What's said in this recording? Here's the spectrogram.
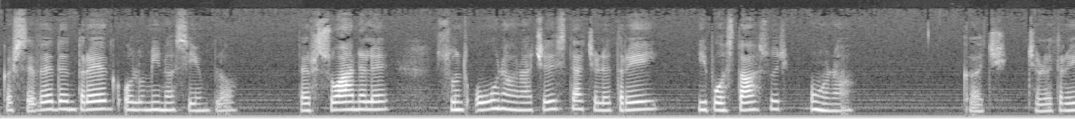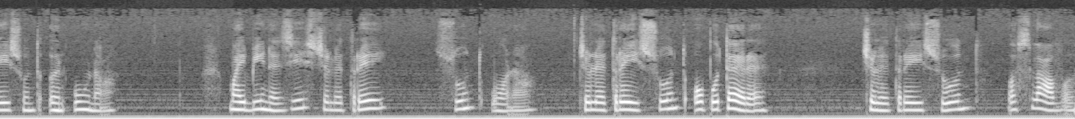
căci se vede întreg o lumină simplă. Persoanele sunt una în acestea, cele trei ipostasuri una, căci cele trei sunt în una. Mai bine zis, cele trei sunt una. Cele trei sunt o putere. Cele trei sunt o slavă.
